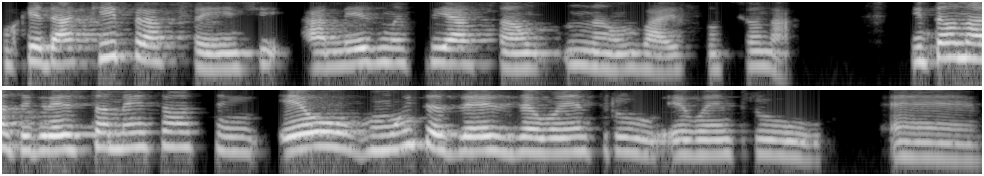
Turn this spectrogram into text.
porque daqui para frente a mesma criação não vai funcionar. Então nas igrejas também são assim. Eu muitas vezes eu entro eu entro é,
